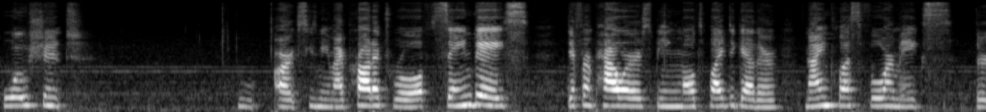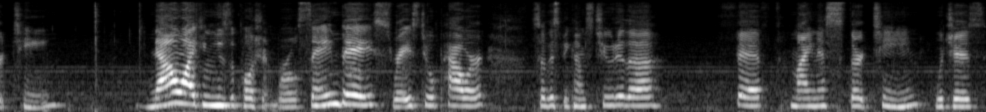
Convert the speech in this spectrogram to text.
quotient, or excuse me, my product rule, same base, different powers being multiplied together. 9 plus 4 makes 13. Now I can use the quotient rule, same base raised to a power, so this becomes 2 to the fifth minus 13, which is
